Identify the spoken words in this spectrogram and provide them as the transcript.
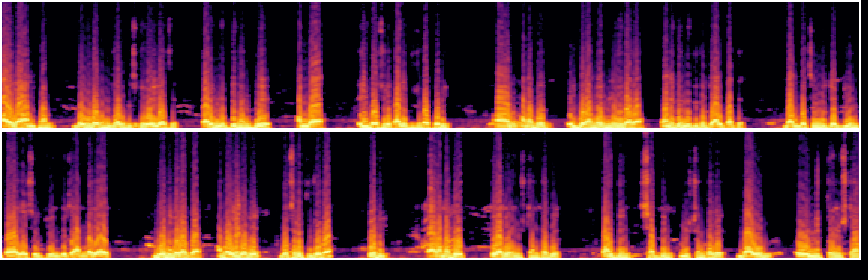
আয়লা আমফান বহু রকম ঝড় বৃষ্টি হয়ে গেছে। তার মধ্যখান দিয়ে আমরা এই বছরে কালী পুজোটা করি। আর আমাদের এই গ্রামের মহিলারা অনেকে নদীতে জাল পাতে বাগদা চিংড়ি যে ভিন পাওয়া যায় সেই ভিন বেচে আমরা যাই হোক গরিব এলাকা আমরা এইভাবে বছরে পুজোটা করি। আর আমাদের ক্লাবে অনুষ্ঠান থাকে পাঁচ দিন সাত দিন অনুষ্ঠান থাকে বাউল ও নৃত্য অনুষ্ঠান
